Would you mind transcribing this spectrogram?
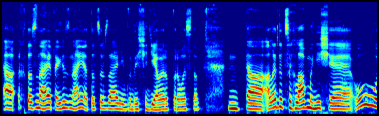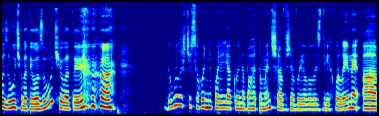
а хто знає, той знає, то це взагалі буде шедевр просто. Та, але до цих глав мені ще о, озвучувати, озвучувати. Думала, що сьогодні полялякою набагато менше, а вже виявилось дві хвилини. А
